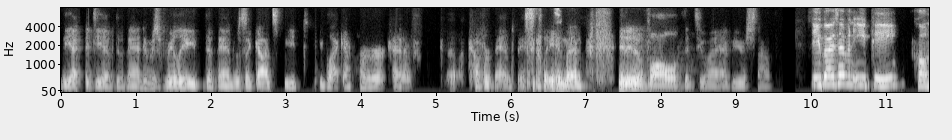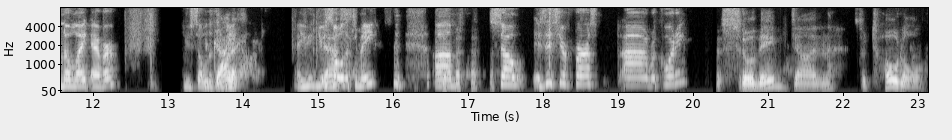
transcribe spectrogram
the idea of the band it was really the band was a godspeed black emperor kind of uh, cover band basically and then it evolved into a heavier sound So you guys have an EP called No Light Ever. You sold You've it to me. it. You, you Yes. sold it to me. um, so is this your first uh, recording? So they've done so total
